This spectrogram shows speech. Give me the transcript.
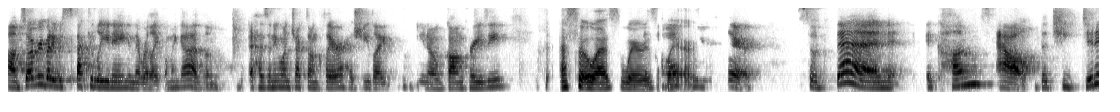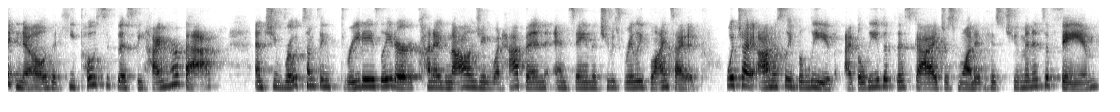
Um, so everybody was speculating and they were like, oh my God, um, has anyone checked on Clare? Has she like, you know, gone crazy? SOS, where is Clare? Clare. So then it comes out that she didn't know that he posted this behind her back. And she wrote something three days later, kind of acknowledging what happened and saying that she was really blindsided, which I honestly believe. I believe that this guy just wanted his two minutes of fame.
